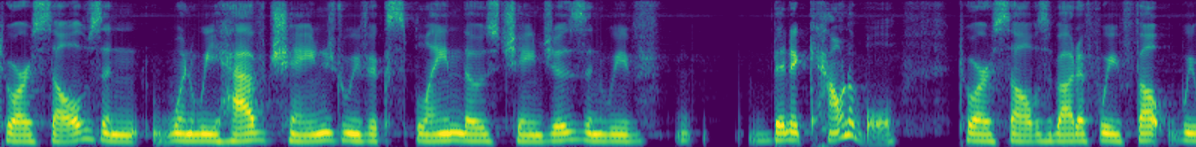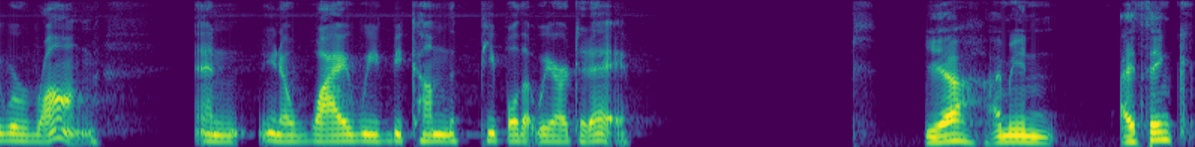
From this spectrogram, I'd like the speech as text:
to ourselves. And when we have changed, we've explained those changes and we've been accountable to ourselves about if we felt we were wrong and, you know, why we've become the people that we are today. Yeah, I mean, I think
